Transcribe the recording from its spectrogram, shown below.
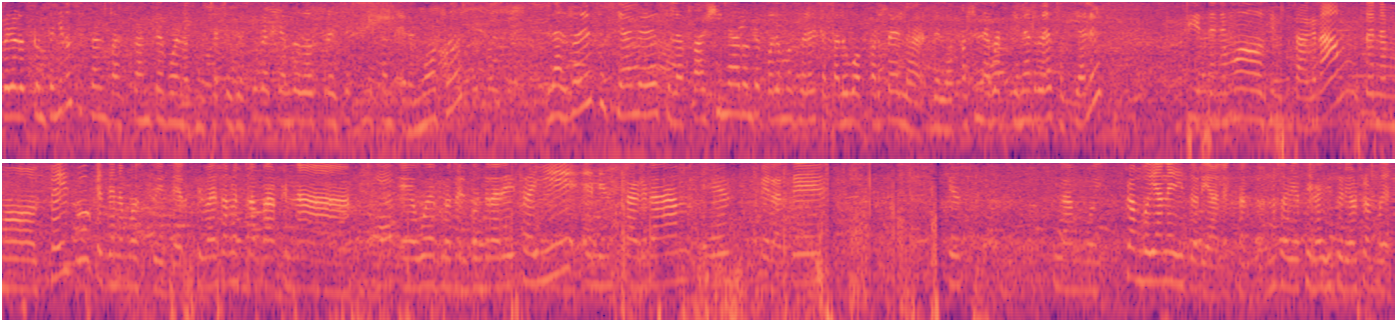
pero los contenidos están bastante buenos muchachos, estuve viendo dos, tres de aquí, están hermosos. Las redes sociales, la página donde podemos ver el catálogo aparte de la, de la página web, ¿tienen redes sociales? Tenemos Instagram, tenemos Facebook y tenemos Twitter. Si vais a nuestra página eh, web los encontraréis allí. El Instagram es, espérate, que es Flamboy, Flamboyán Editorial, exacto. No sabía si era editorial Flamboyán.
